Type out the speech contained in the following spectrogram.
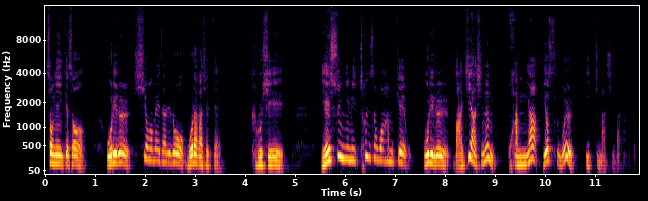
성령님께서 우리를 시험의 자리로 몰아가실 때 그곳이 예수님이 천사와 함께 우리를 맞이하시는 광야였음을 잊지 마시기 바랍니다.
